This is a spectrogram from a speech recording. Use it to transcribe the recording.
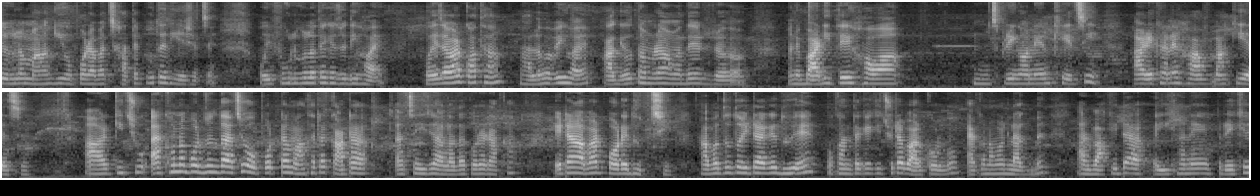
যেগুলো মা গিয়ে ওপরে আবার ছাতে পুঁতে দিয়ে এসেছে। ওই ফুলগুলো থেকে যদি হয়, হয়ে যাওয়ার কথা, ভালোভাবেই হয়। আগেও তো আমরা আমাদের মানে বাড়িতে হওয়া স্প্রিং অনিয়ন খেয়েছি আর এখানে হাফ বাকি আছে। আর কিছু এখনও পর্যন্ত আছে, ওপরটা মাথাটা কাটা আছে, এই যে আলাদা করে রাখা। এটা আবার পরে ধুচ্ছি। আপাতত এটা আগে ধুয়ে ওখান থেকে কিছুটা বার করব, এখন আমার লাগবে। আর বাকিটা এইখানে রেখে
